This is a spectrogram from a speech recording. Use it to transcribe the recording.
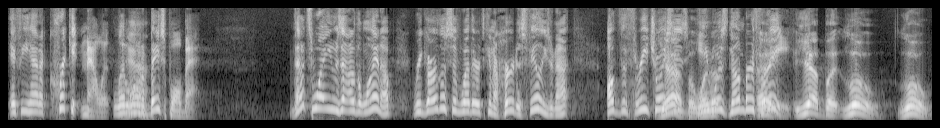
if he had a cricket mallet, let alone Yeah. a baseball bat. That's why he was out of the lineup, regardless of whether it's going to hurt his feelings or not. Of the three choices, he was number three. yeah, but Lou, Lou,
